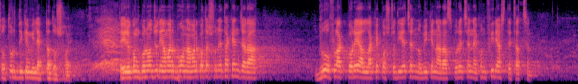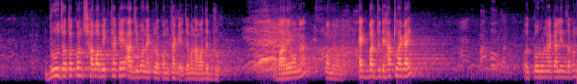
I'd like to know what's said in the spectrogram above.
চতুর্দিকে মিলে একটা দোষ হয়। তো এরকম কোনো যদি আমার বোন আমার কথা শুনে থাকেন যারা ব্রু ফ্লাগ করে আল্লাহকে কষ্ট দিয়েছেন, নবীকে নারাজ করেছেন, এখন ফিরে আসতে চাচ্ছেন। ব্রু যতক্ষণ স্বাভাবিক থাকে, আজীবন একরকম থাকে, যেমন আমাদের ভ্রু। বাড়েও না, কমেও না। একবার যদি হাত লাগাই, ওই করোনাকালীন যখন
